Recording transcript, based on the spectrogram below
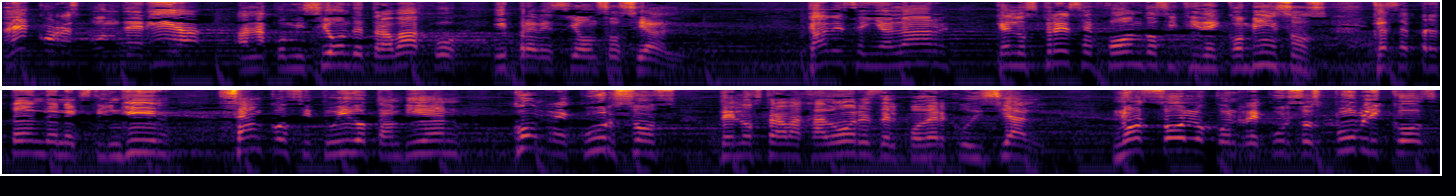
le correspondería a la Comisión de Trabajo y Prevención Social. Cabe señalar que los 13 fondos y fideicomisos que se pretenden extinguir se han constituido también con recursos de los trabajadores del Poder Judicial no solo con recursos públicos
